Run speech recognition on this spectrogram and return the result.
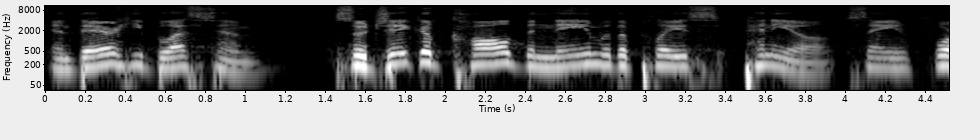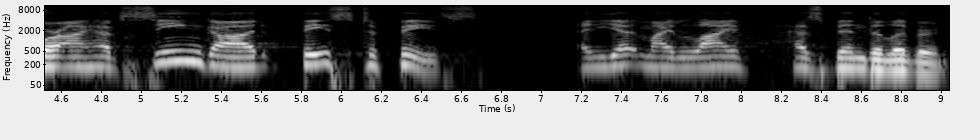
And there he blessed him. So Jacob called the name of the place Peniel, saying, For I have seen God face to face, and yet my life has been delivered.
